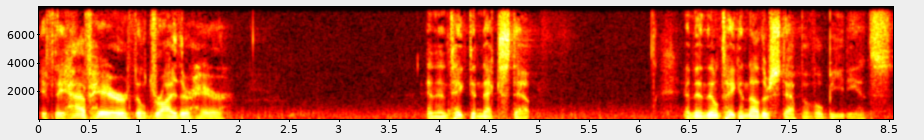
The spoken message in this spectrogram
If they have hair, they'll dry their hair. And then take the next step. And then they'll take another step of obedience.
